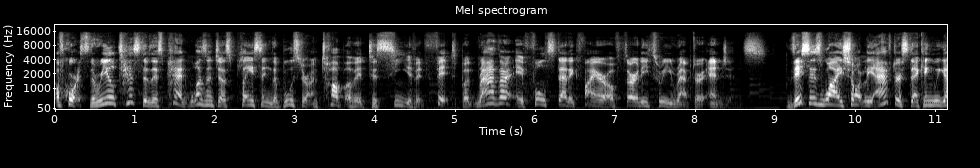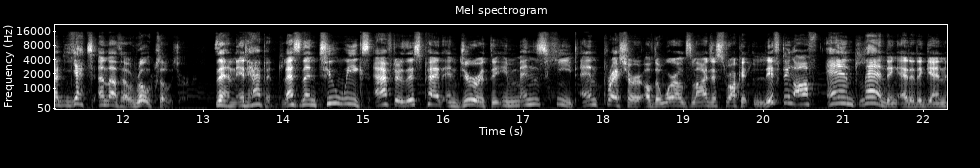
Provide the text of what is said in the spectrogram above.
Of course, the real test of this pad wasn't just placing the booster on top of it to see if it fit, but rather a full static fire of 33 Raptor engines. This is why shortly after stacking we got yet another road closure. Then it happened. Less than two weeks after this pad endured the immense heat and pressure of the world's largest rocket lifting off and landing at it again,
